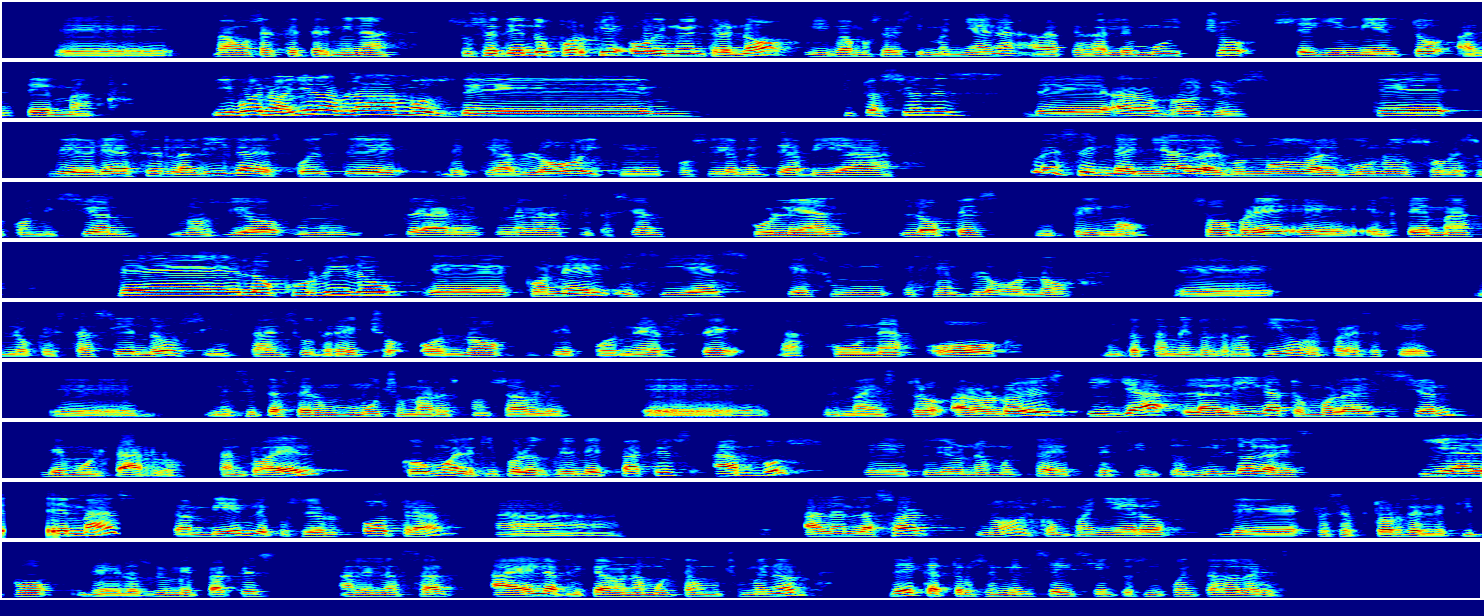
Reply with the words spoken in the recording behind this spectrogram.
vamos a ver qué termina sucediendo porque hoy no entrenó y vamos a ver si mañana habrá que darle mucho seguimiento al tema. Y bueno, ayer hablábamos de situaciones de Aaron Rodgers qué debería hacer la liga después de, que habló y que posiblemente había pues engañado de algún modo a algunos sobre su condición. Nos dio un gran, una gran explicación Julián López, mi primo, sobre eh, el tema de lo ocurrido eh, con él y si es que es un ejemplo o no eh, lo que está haciendo, si está en su derecho o no de ponerse vacuna o un tratamiento alternativo, me parece que eh, necesita ser mucho más responsable eh, el maestro Aaron Rodgers y ya la liga tomó la decisión de multarlo, tanto a él como al equipo de los Green Bay Packers, ambos eh, tuvieron una multa de 300 mil dólares y además también le pusieron otra a Alan Lazard, ¿no? El compañero de receptor del equipo de los Green Bay Packers, Alan Lazard, a él le aplicaron una multa mucho menor de 14.650 dólares.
